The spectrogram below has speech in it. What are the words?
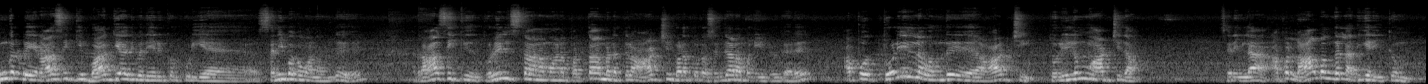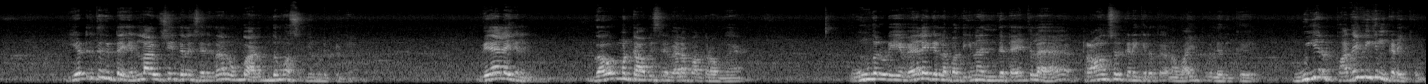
உங்களுடைய ராசிக்கு பாக்கியாதிபதி இருக்கக்கூடிய சனி பகவான் வந்து ராசிக்கு தொழில் ஸ்தானமான பத்தாம் இடத்துல ஆட்சி பலத்தோட சஞ்சாரம் பண்ணிகிட்டு இருக்காரு. அப்போது தொழிலில் வந்து ஆட்சி தொழிலும் ஆட்சி தான் சரிங்களா? அப்போ லாபங்கள் அதிகரிக்கும். எடுத்துக்கிட்ட எல்லா விஷயத்திலையும் சரி தான் ரொம்ப அற்புதமாக செஞ்சு முடிப்பீங்க. வேலைகள். கவர்மெண்ட் ஆஃபீஸில் வேலை பார்க்குறவங்க உங்களுடைய வேலைகளில் பார்த்தீங்கன்னா இந்த டயத்தில் ட்ரான்ஸ்ஃபர் கிடைக்கிறதுக்கான வாய்ப்புகள் இருக்குது உயர் பதவிகள் கிடைக்கும்.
